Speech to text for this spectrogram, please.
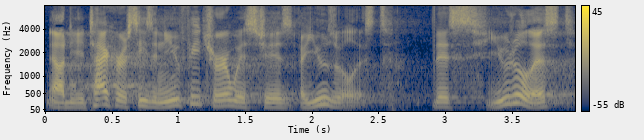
Now the attacker sees a new feature, which is a user list. This user list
